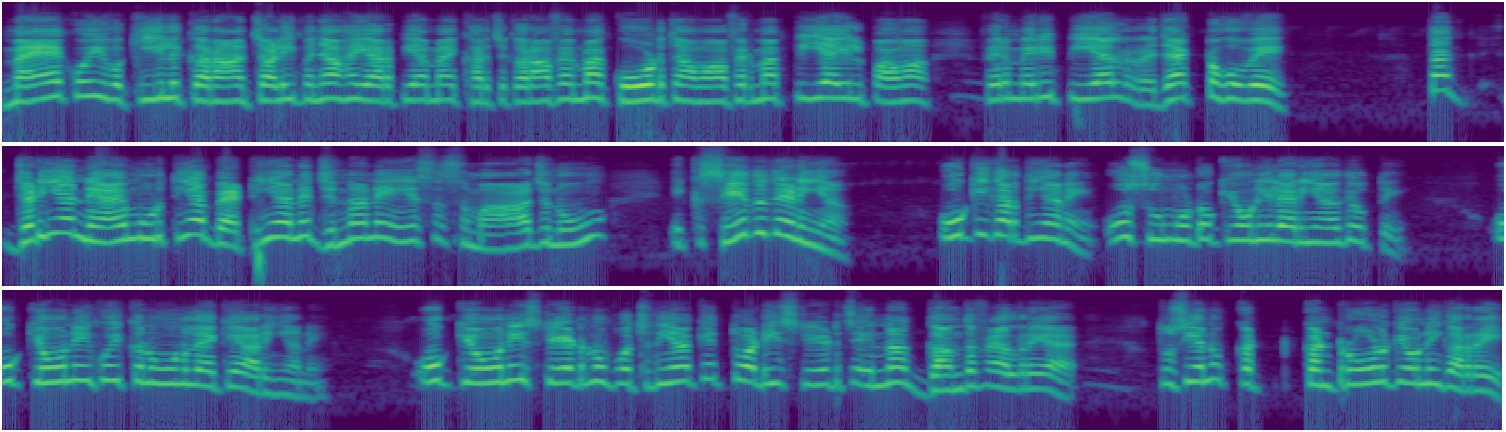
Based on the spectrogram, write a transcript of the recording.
ਮੈਂ ਕੋਈ ਵਕੀਲ ਕਰਾਂ 40 50 ਹਜ਼ਾਰ ਰੁਪਇਆ ਮੈਂ ਖਰਚ ਕਰਾਂ, ਫਿਰ ਮੈਂ ਕੋਰਟ ਜਾਵਾਂ ਫਿਰ ਮੈਂ ਪੀਆਈਐਲ ਪਾਵਾਂ, ਫਿਰ ਮੇਰੀ ਪੀਐਲ ਰਿਜੈਕਟ ਹੋਵੇ ਤਾਂ ਜਿਹੜੀਆਂ ਨਿਆਇਮੂਰਤੀਆਂ ਬੈਠੀਆਂ ਨੇ, ਜਿਨ੍ਹਾਂ ਨੇ ਇਸ ਸਮਾਜ ਨੂੰ ਇੱਕ ਸੇਧ ਦੇਣੀ ਆ ਉਹ ਕੀ ਕਰਦੀਆਂ ਨੇ? ਉਹ ਸੂਮੋਟੋ ਕਿਉਂ ਨਹੀਂ ਲੈ ਰਹੀਆਂ ਇਹਦੇ ਉੱਤੇ? ਉਹ ਕਿਉਂ ਨਹੀਂ ਕੋਈ ਕਾਨੂੰਨ ਲੈ ਕੇ ਆ ਰਹੀਆਂ ਨੇ? ਉਹ ਕਿਉਂ ਨਹੀਂ ਸਟੇਟ ਨੂੰ ਪੁੱਛਦੀਆਂ ਕਿ ਤੁਹਾਡੀ ਸਟੇਟ 'ਚ ਇੰਨਾ ਗੰਦ ਫੈਲ ਰਿਹਾ ਹੈ? ਤੁਸੀਂ ਇਹਨੂੰ ਕੰਟਰੋਲ ਕਿਉਂ ਨਹੀਂ ਕਰ ਰਹੇ?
